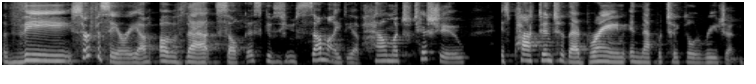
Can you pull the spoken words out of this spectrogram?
the surface area of that sulcus gives you some idea of how much tissue is packed into that brain in that particular region.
